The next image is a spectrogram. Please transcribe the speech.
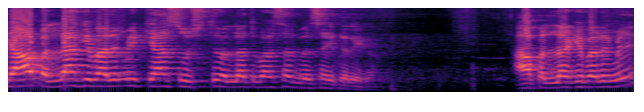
کہ آپ اللہ کے بارے میں کیا سوچتے ہو اللہ تمہارے ساتھ ویسا ہی کرے گا۔ آپ اللہ کے بارے میں؟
